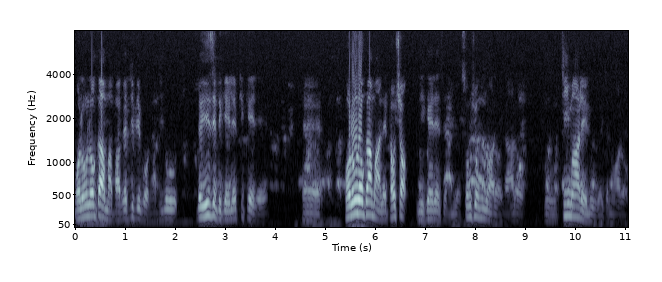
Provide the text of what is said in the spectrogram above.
ဘောလုံးလောကမှာဘာပဲဖြစ်ဖြစ်ပေါ့နော်ဒီလိုလေရေးစဉ်တကယ်လည်းဖြစ်ခဲ့တယ် အဲဘောလုံးလောကမှာလည်းတောက်လျှောက်နေခဲ့တဲ့ဆရာမျိုးဆုံးရှုံးမှုကတော့ဒါကတော့ဟိုကြီးမားတယ်လို့ပဲကျွန်တော်ကတော့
